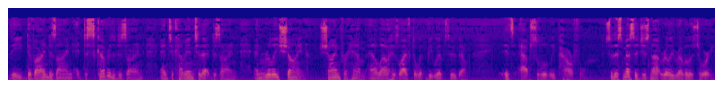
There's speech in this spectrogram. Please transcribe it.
the divine design, discover the design, and to come into that design and really shine, shine for Him, and allow His life to be lived through them. It's absolutely powerful. So this message is not really revelatory.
